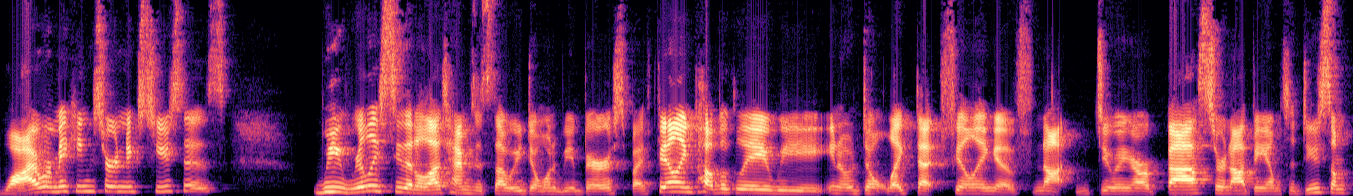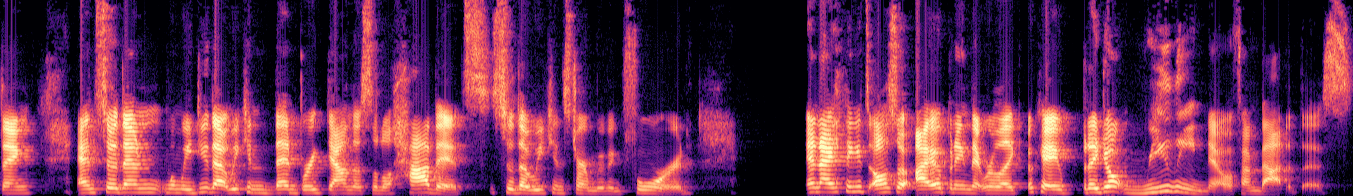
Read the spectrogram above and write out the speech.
why we're making certain excuses we really see that a lot of times it's that we don't want to be embarrassed by failing publicly. We you know don't like that feeling of not doing our best or not being able to do something. And so then when we do that we can then break down those little habits so that we can start moving forward and i think it's also eye-opening that we're like okay but i don't really know if i'm bad at this.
